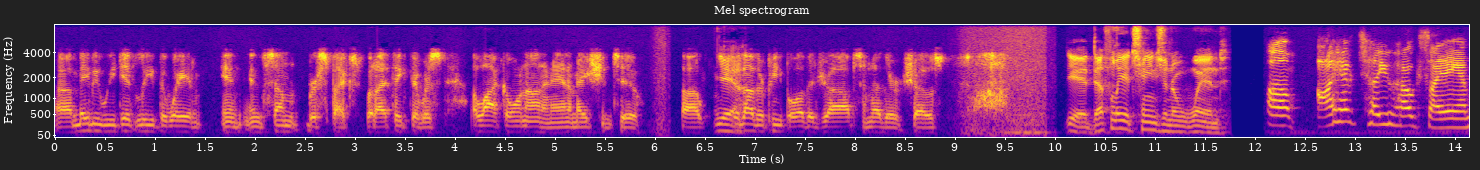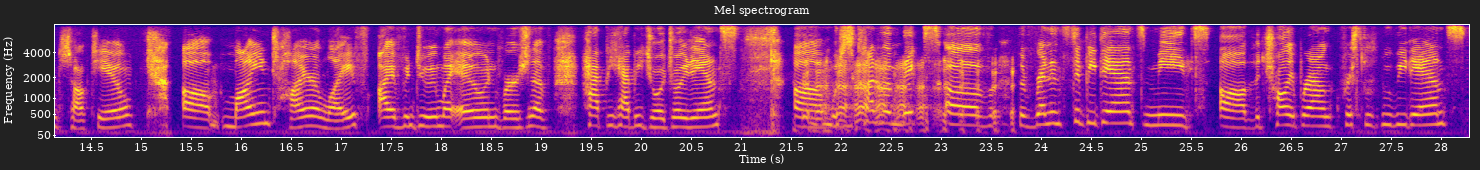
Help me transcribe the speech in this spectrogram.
Uh, maybe we did lead the way in, in, in some respects, but I think there was a lot going on in animation too, uh, Yeah. with other people, other jobs, and other shows. Yeah, definitely a change in the wind. Um, I have to tell you how excited I am to talk to you. Um, my entire life, I've been doing my own version of Happy Happy Joy Joy Dance, um, which is kind of a mix of the Ren and Stimpy dance meets uh, the Charlie Brown Christmas movie dance.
